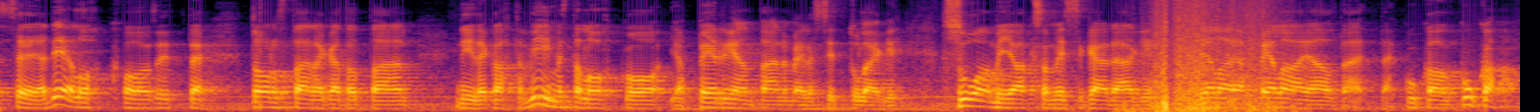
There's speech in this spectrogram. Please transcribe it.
C ja D-lohkoa, sitten torstaina katsotaan niitä kahta viimeistä lohkoa ja perjantaina meille sitten tuleekin Suomi-jakso, missä käydäänkin pelaaja pelaajalta, että kuka on kuka.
